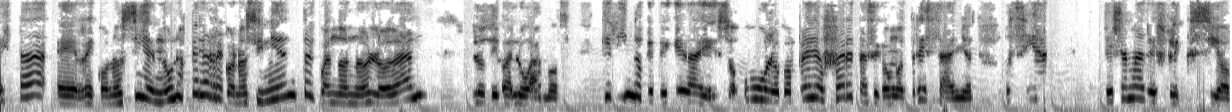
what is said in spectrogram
está eh, reconociendo. Uno espera reconocimiento y cuando nos lo dan, lo devaluamos. Qué lindo que te queda eso. Uh, lo compré de oferta hace como tres años. O sea, se llama deflexión.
